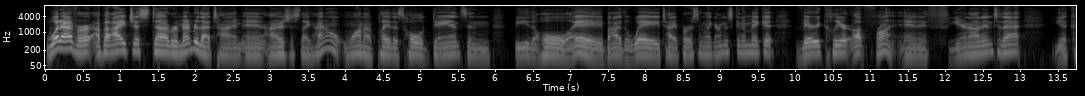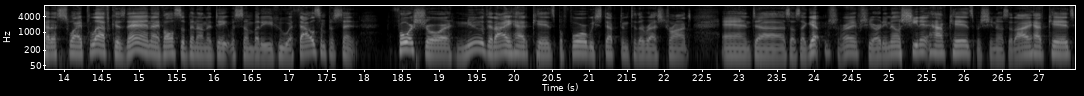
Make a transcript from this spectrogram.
whatever. Uh, but I just uh, remember that time, and I was just like, I don't want to play this whole dance and be the whole hey, by the way type person. Like, I'm just gonna make it very clear up front. And if you're not into that, you cut a swipe left. Because then I've also been on a date with somebody who a thousand percent for sure knew that I had kids before we stepped into the restaurant. And uh, so I was like, yep, all right. She already knows she didn't have kids, but she knows that I have kids.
